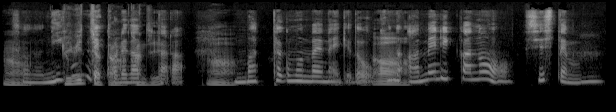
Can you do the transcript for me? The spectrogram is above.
うん。その日本でこれだったらうん。全く問題ないけどこああのアメリカのシステムん？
